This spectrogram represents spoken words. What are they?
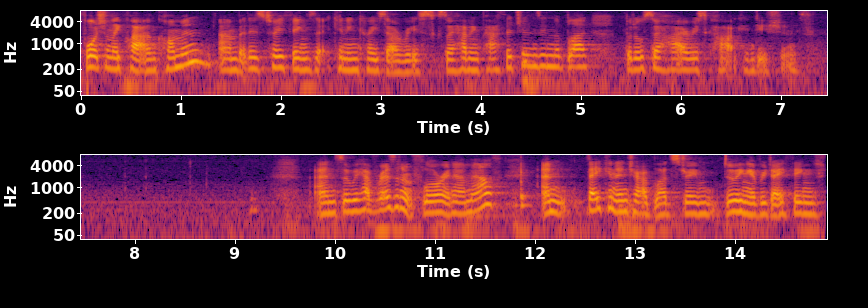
fortunately quite uncommon, um, but there's two things that can increase our risk. So having pathogens in the blood, but also high risk heart conditions. And so we have resident flora in our mouth, and they can enter our bloodstream doing everyday things,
